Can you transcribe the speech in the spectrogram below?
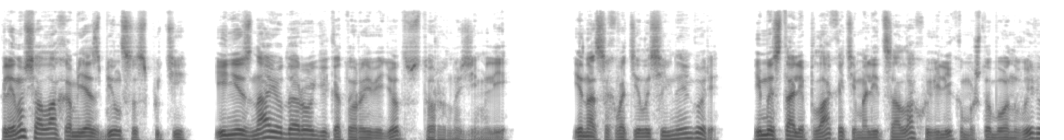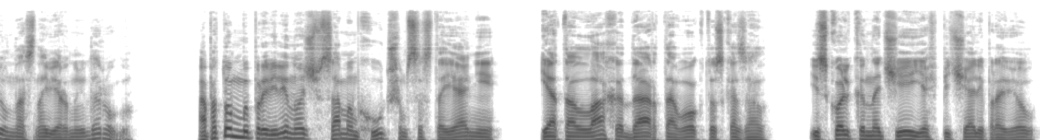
клянусь Аллахом, я сбился с пути и не знаю дороги, которая ведет в сторону земли. И нас охватило сильное горе, и мы стали плакать и молиться Аллаху Великому, чтобы он вывел нас на верную дорогу. А потом мы провели ночь в самом худшем состоянии, и от Аллаха дар того, кто сказал, «И сколько ночей я в печали провел,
